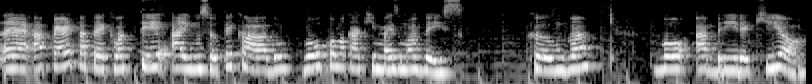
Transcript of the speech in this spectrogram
é, aperta a tecla T aí no seu teclado. Vou colocar aqui mais uma vez Canva, vou abrir aqui, ó,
